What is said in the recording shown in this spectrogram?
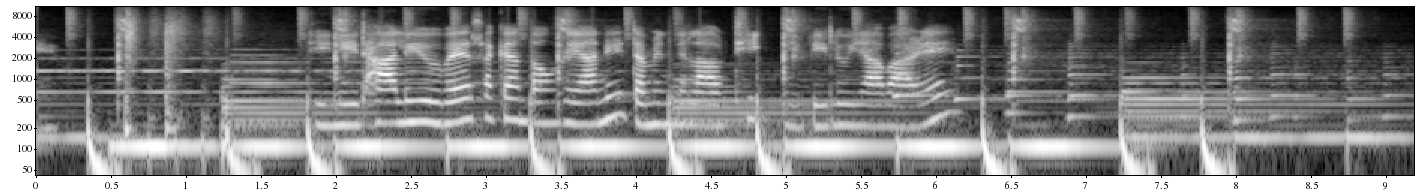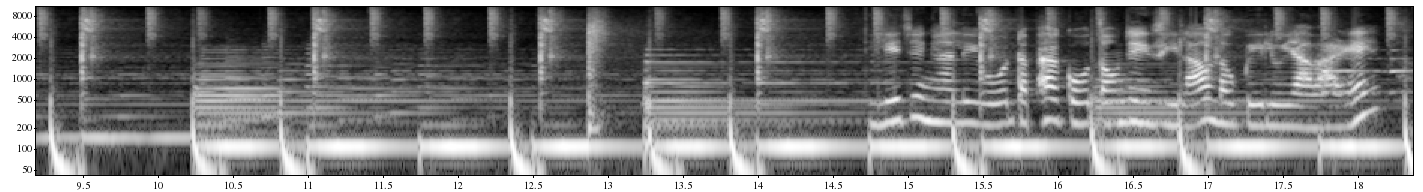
ယ်ဒီနေထားလေးကိုပဲစက္ကန့်30ရာနေ10မိနစ်လောက်ထိနေပြီးလို့ရပါတယ်ဒီလေးချင်ငန်းလေးကိုတစ်ဖက်ကို3ချိန်စီလောက်လုပ်ပေးလို့ရပါတယ်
